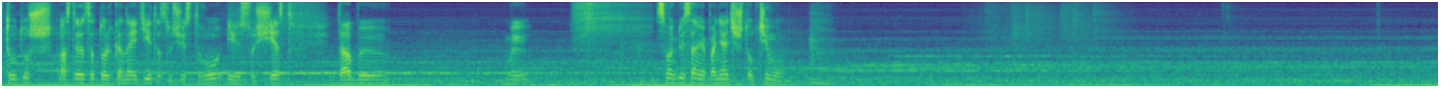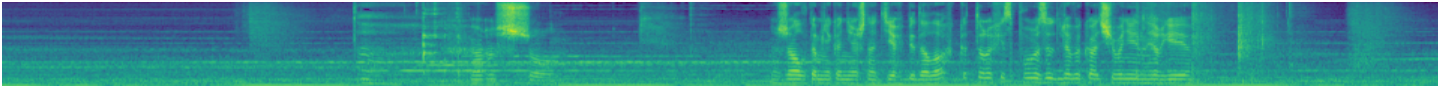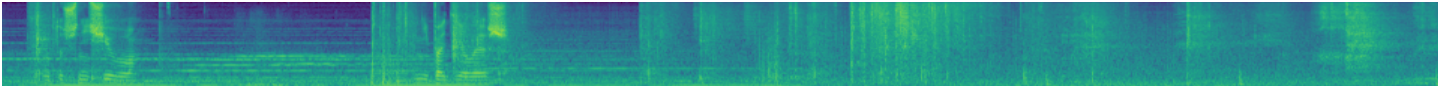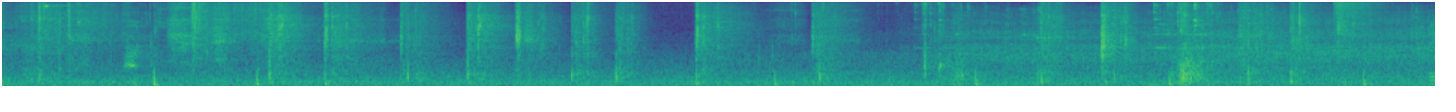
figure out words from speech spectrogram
Тут уж остается только найти это существо или существ, дабы мы смогли сами понять, что к чему. хорошо. Жалко мне, конечно, тех бедолаг, которых используют для выкачивания энергии. Тут уж ничего. Не поделаешь.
